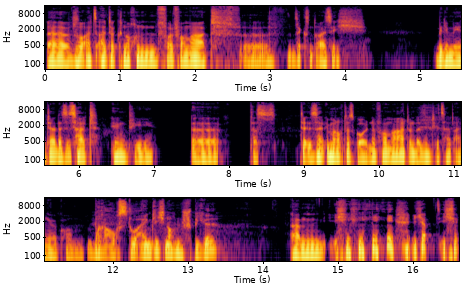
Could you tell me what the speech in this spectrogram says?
äh, so als alter Knochen Vollformat äh, 36 Millimeter, das ist halt irgendwie äh, das, das ist halt immer noch das goldene Format und da sind jetzt halt angekommen. Brauchst du eigentlich noch einen Spiegel? Ähm, ich habe ich,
